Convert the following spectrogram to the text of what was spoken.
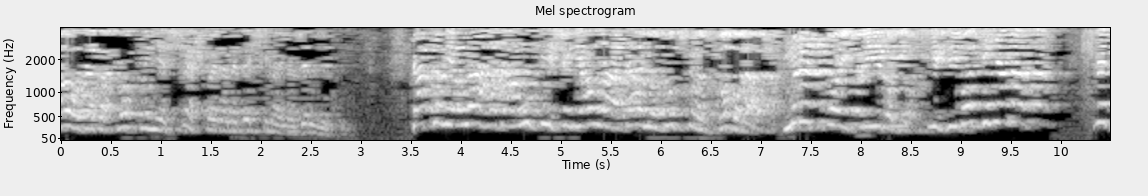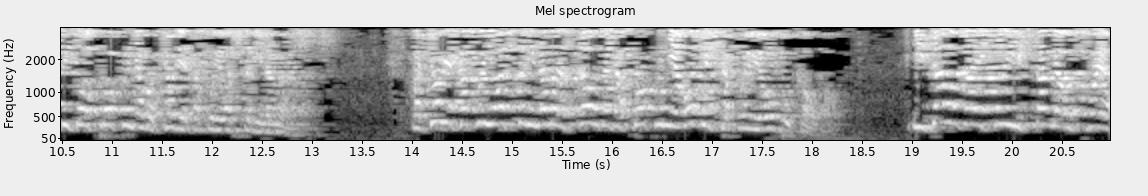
kao da ga proklinje sve što je na nebesima i na zemlji. Kako mi Allah da upiše mi Allah dan odlučnost govora, mrtvoj prirodi i životinjama, sve bi to proklinjalo čovjeka koji ostavi namaz. Pa čovjeka koji ostavi namaz kao da ga proklinje odjeća koju je obukao. I dao ga i koji stavlja u svoja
